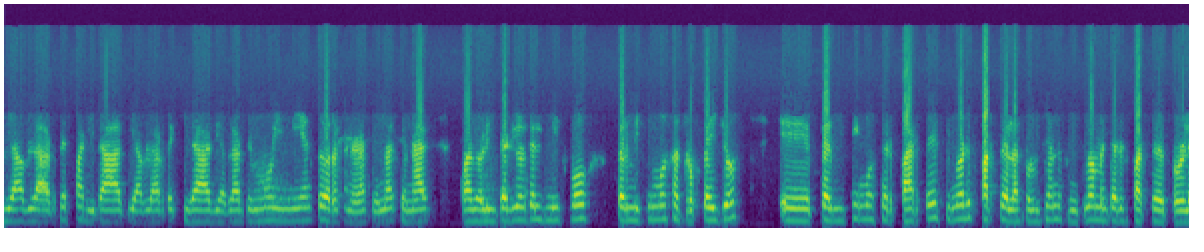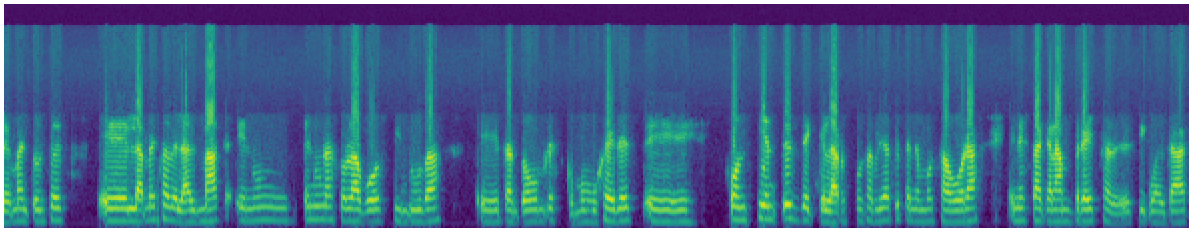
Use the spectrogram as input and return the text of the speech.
y hablar de paridad y hablar de equidad y hablar de un movimiento de regeneración nacional cuando al interior del mismo permitimos atropellos, eh, permitimos ser parte. Si no eres parte de la solución, definitivamente eres parte del problema. Entonces, eh, la mesa del ALMAC en, un, en una sola voz, sin duda, eh, tanto hombres como mujeres, eh, conscientes de que la responsabilidad que tenemos ahora en esta gran brecha de desigualdad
